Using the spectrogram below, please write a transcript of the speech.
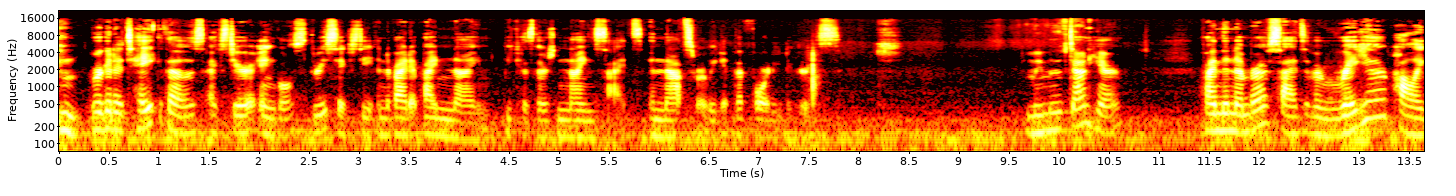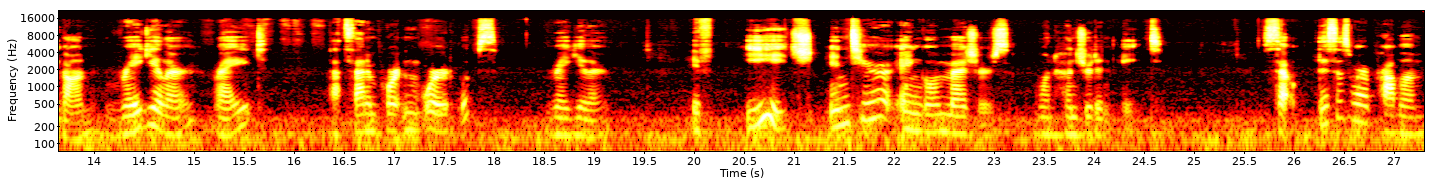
we're going to take those exterior angles, 360, and divide it by 9 because there's 9 sides, and that's where we get the 40 degrees. we move down here. Find the number of sides of a regular polygon. Regular, right? That's that important word. Whoops. Regular. If each interior angle measures 108. So this is where a problem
